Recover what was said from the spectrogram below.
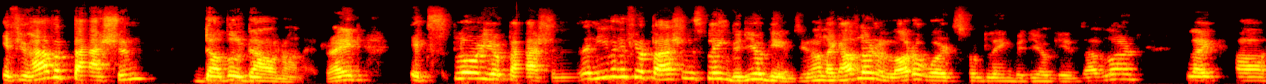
if you have a passion, double down on it, right? Explore your passions. And even if your passion is playing video games, you know, like I've learned a lot of words from playing video games. I've learned like, uh,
